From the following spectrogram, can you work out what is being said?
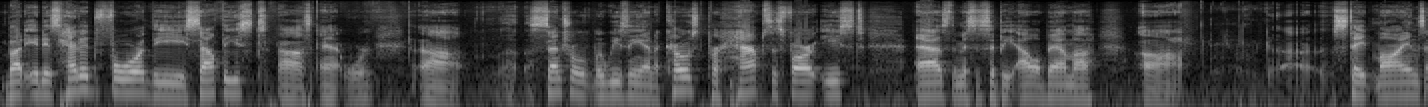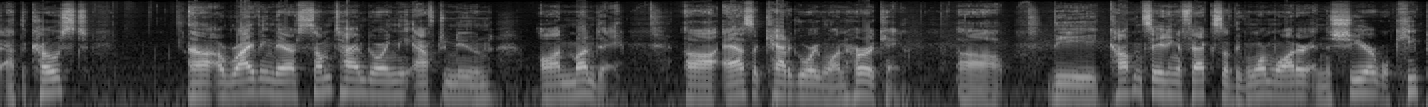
but it is headed for the southeast uh, or uh, central Louisiana coast, perhaps as far east as the Mississippi Alabama uh, uh, state lines at the coast, uh, arriving there sometime during the afternoon on Monday uh, as a Category 1 hurricane. Uh, the compensating effects of the warm water and the shear will keep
